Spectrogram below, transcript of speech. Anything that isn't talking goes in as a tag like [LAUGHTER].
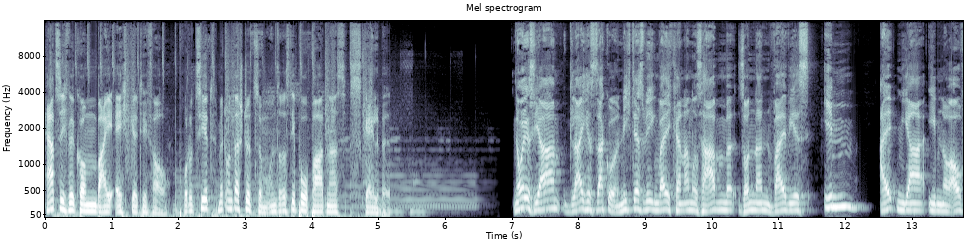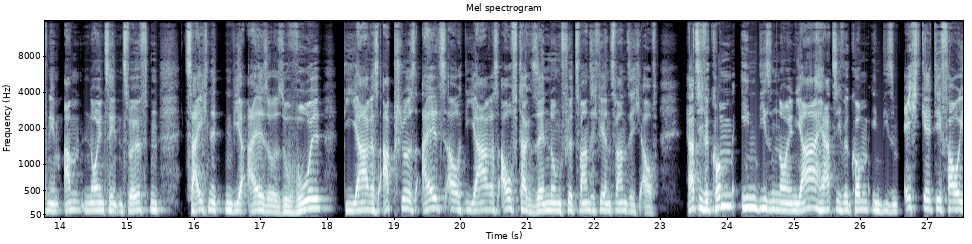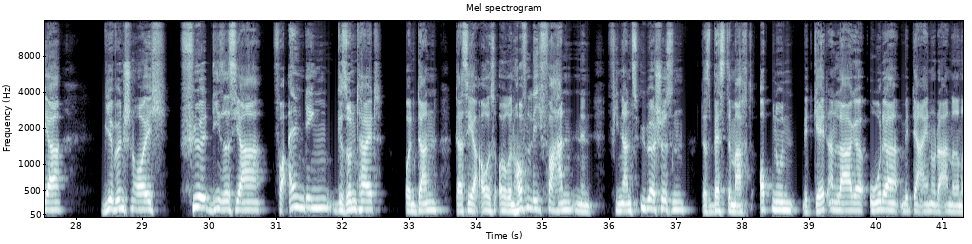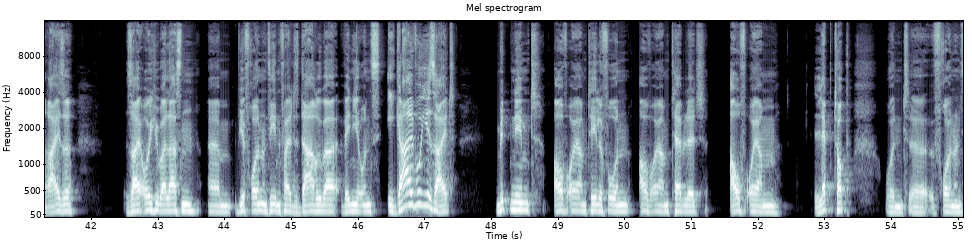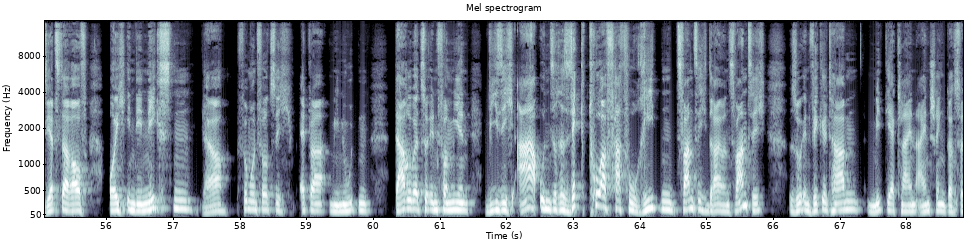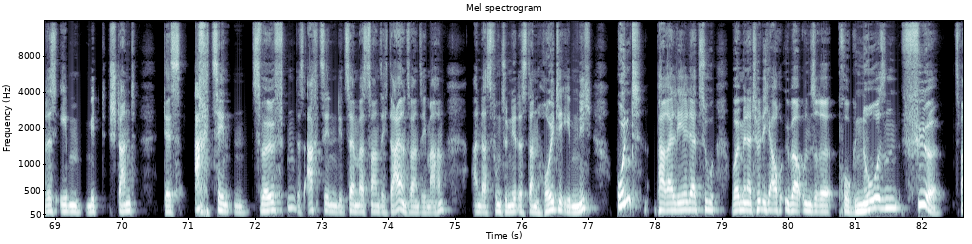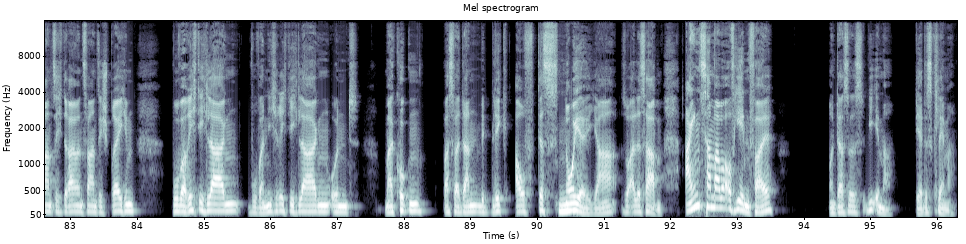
Herzlich willkommen bei Echtgeld TV, produziert mit Unterstützung unseres Depotpartners Scalable. Neues Jahr, gleiches Sakko. Nicht deswegen, weil ich kein anderes haben, sondern weil wir es im alten Jahr eben noch aufnehmen. Am 19.12. zeichneten wir also sowohl die Jahresabschluss als auch die Jahresauftaktsendung für 2024 auf. Herzlich willkommen in diesem neuen Jahr. Herzlich willkommen in diesem Echtgeld-TV-Jahr. Wir wünschen euch für dieses Jahr vor allen Dingen Gesundheit und dann, dass ihr aus euren hoffentlich vorhandenen Finanzüberschüssen das Beste macht, ob nun mit Geldanlage oder mit der einen oder anderen Reise, sei euch überlassen. Ähm, wir freuen uns jedenfalls darüber, wenn ihr uns, egal wo ihr seid, mitnehmt auf eurem Telefon, auf eurem Tablet, auf eurem Laptop und äh, freuen uns jetzt darauf, euch in den nächsten ja, 45 etwa Minuten darüber zu informieren, wie sich A, unsere Sektorfavoriten 2023 so entwickelt haben, mit der kleinen Einschränkung, dass wir das eben mit Stand des 18.12., des 18. Dezember 2023 machen. Anders funktioniert es dann heute eben nicht. Und parallel dazu wollen wir natürlich auch über unsere Prognosen für 2023 sprechen, wo wir richtig lagen, wo wir nicht richtig lagen und mal gucken, was wir dann mit Blick auf das neue Jahr so alles haben. Eins haben wir aber auf jeden Fall und das ist wie immer der Disclaimer.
